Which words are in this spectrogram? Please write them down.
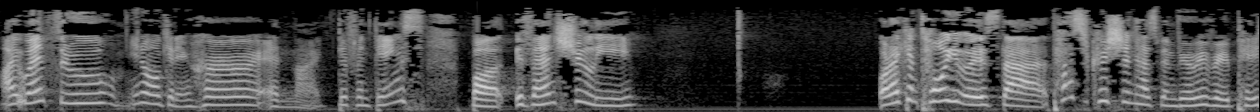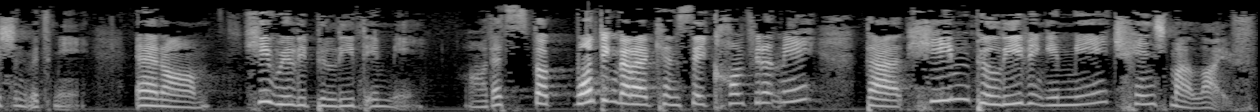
I went through, you know, getting hurt and like different things, but eventually, what I can tell you is that Pastor Christian has been very, very patient with me, and um, he really believed in me. Uh, that's the one thing that I can say confidently that him believing in me changed my life.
